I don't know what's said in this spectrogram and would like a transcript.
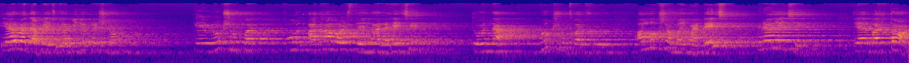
ત્યારબાદ આપણે જોયા બીજો પ્રશ્ન કે વૃક્ષ ઉપર ફૂલ આખા વર્ષ તેલમાં રહે છે? તો ના વૃક્ષ ઉપર ફૂલ અમુક સમય માટે જ રહે છે. ત્યારબાદ ત્રણ,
